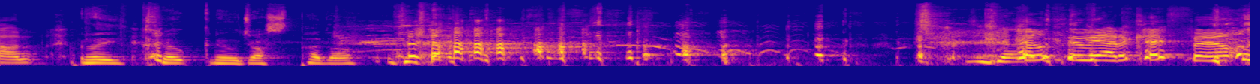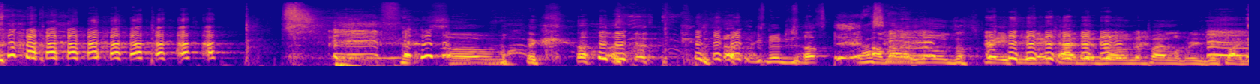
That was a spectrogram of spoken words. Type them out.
ond... Rwy croak nhw dros pedal. pydol. Helpu fi ar y ceffil. Oh my god. Nhw just... A mae'n loads o space i'n cadw round the pedal, but he's just like...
